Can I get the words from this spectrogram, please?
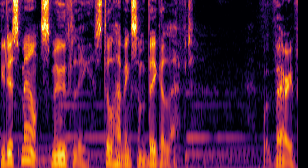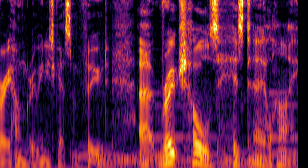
You dismount smoothly, still having some vigour left. We're very, very hungry. We need to get some food. Uh, Roach holds his tail high.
